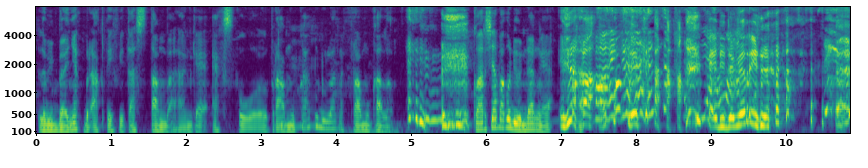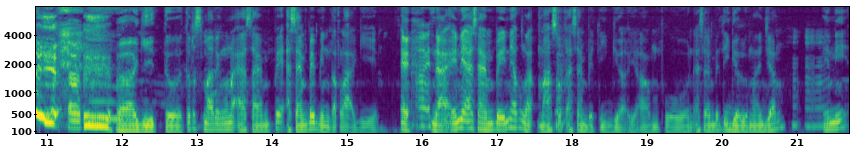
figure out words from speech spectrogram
lebih banyak beraktivitas tambahan kayak ekskul pramuka. Aku dulu anak pramuka loh. Keluar siapa aku diundang ya? Apa sih? Kayak didengerin. Nah, gitu. Terus kemarin ngono SMP SMP pinter lagi. Eh Oh, nah ini SMP ini aku nggak masuk SMP 3 ya ampun. SMP 3 Lumajang. Mm-mm. ini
